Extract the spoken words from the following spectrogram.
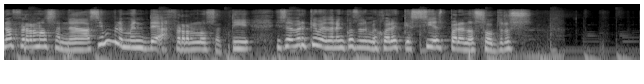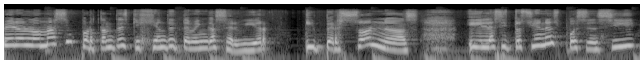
no aferrarnos a nada, simplemente aferrarnos a ti y saber que vendrán cosas mejores que sí es para nosotros. Pero lo más importante es que gente te venga a servir y personas y las situaciones pues en sí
